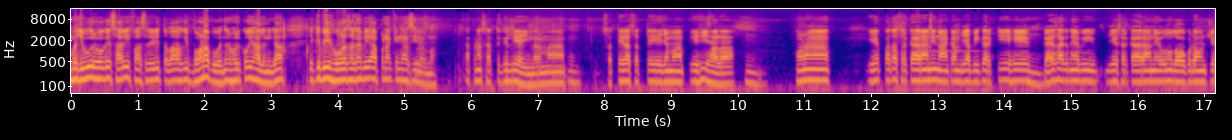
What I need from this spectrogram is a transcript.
ਮਜਬੂਰ ਹੋ ਗਏ ਸਾਰੀ ਫਸਲ ਜਿਹੜੀ ਤਬਾਹ ਹੋ ਗਈ ਬਾਉਣਾ ਪਊ ਇਹਨਾਂ ਨੂੰ ਹੋਰ ਕੋਈ ਹੱਲ ਨਹੀਂਗਾ ਇੱਕ ਵੀਰ ਹੋਰ ਸਾਡਾ ਵੀ ਆਪਣਾ ਕਿੰਨਾ ਸੀ ਨਰਮਾ? ਆਪਣਾ 7 ਕਿੱਲੇ ਆ ਜੀ ਨਰਮਾ। ਸੱਤੇ ਦਾ ਸੱਤੇ ਜਮਾ ਇਹੀ ਹਾਲ ਆ। ਹੁਣ ਇਹ ਪਤਾ ਸਰਕਾਰਾਂ ਦੀ ਨਾਕਾਮਯਾਬੀ ਕਰਕੇ ਇਹ ਕਹਿ ਸਕਦੇ ਆ ਵੀ ਜੇ ਸਰਕਾਰਾਂ ਨੇ ਉਦੋਂ ਲੋਕਡਾਊਨ 'ਚ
